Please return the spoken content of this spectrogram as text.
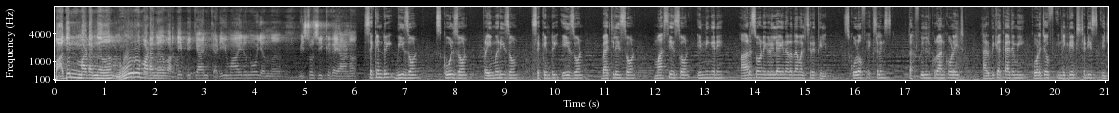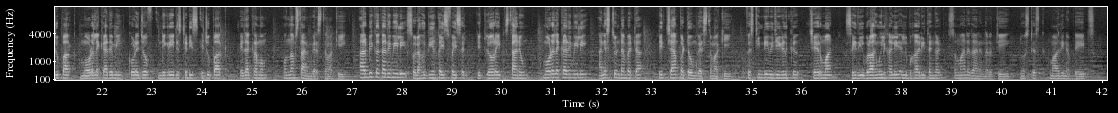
പതിന്മടങ്ങ് നൂറ് മടങ്ങ് വർദ്ധിപ്പിക്കാൻ കഴിയുമായിരുന്നു എന്ന് വിശ്വസിക്കുകയാണ്. Secondary B zone school zone primary zone secondary A zone bachelors zone masters zone എന്നിങ്ങനെ ആറ് സോണുകളിലായി നടന്ന മത്സരത്തിൽ school of excellence Tahfeelul Quran college Arabic academy college of integrated studies edu park model academy college of integrated studies edu park യഥാക്രമം ഒന്നാം സ്ഥാനം കരസ്ഥമാക്കി. Arabic അക്കാദമിയിലെ സൊലാഹുദ്ദീൻ കൈസ് ഫൈസൽ ലിറ്റ് ലോറൈറ്റ് സ്ഥാനവും മോഡൽ അക്കാദമിയിലെ അനസ് ചുണ്ടമ്പറ്റ ലിറ്റ് ചാം പട്ടവും കരസ്ഥമാക്കി. ഫെസ്റ്റിന്റെ വിജയികൾക്ക് ചെയർമാൻ സെയ്ദ് ഇബ്രാഹിമുൽ ഖലീൽ അൽ ബുഹാരി തങ്ങൾ സമ്മാനദാനം നടത്തി. News desk Madin updates.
